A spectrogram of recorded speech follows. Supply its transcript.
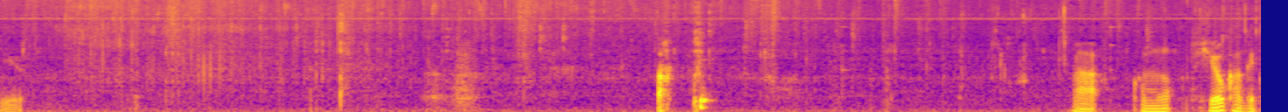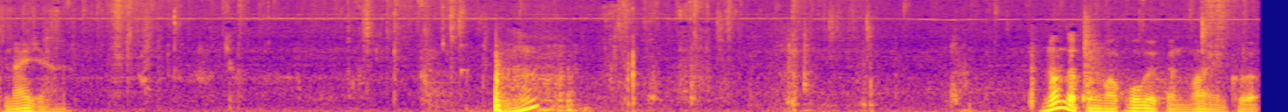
ていう。あっけあ、これも塩かけてないじゃん。ん？なんだこんな焦げてんの？肉。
